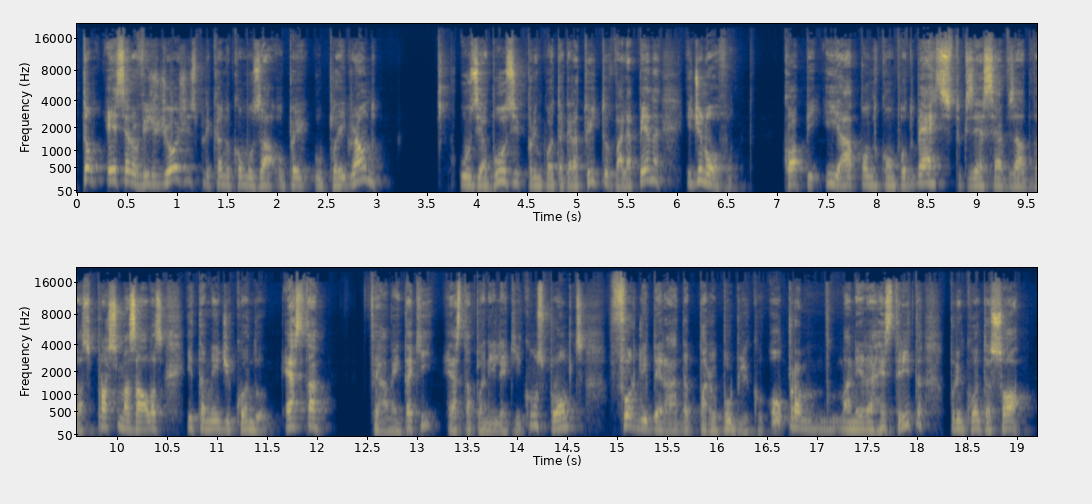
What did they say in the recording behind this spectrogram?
Então, esse era o vídeo de hoje, explicando como usar o, play, o Playground. Use e abuse, por enquanto é gratuito, vale a pena. E, de novo, copia.com.br se tu quiser ser avisado das próximas aulas e também de quando esta ferramenta aqui, esta planilha aqui com os prompts, for liberada para o público ou para maneira restrita, por enquanto é só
